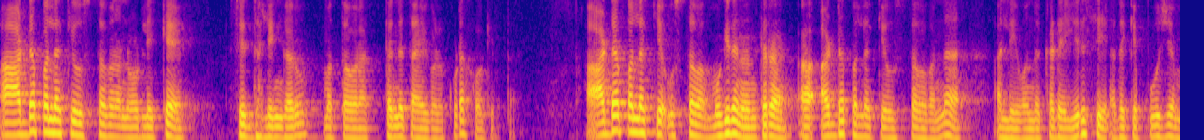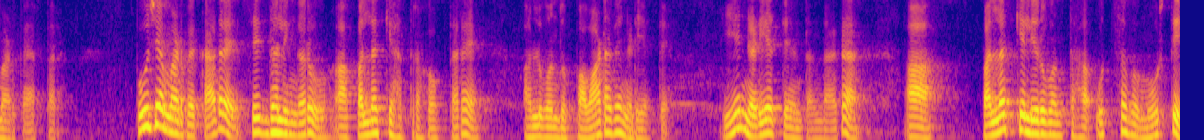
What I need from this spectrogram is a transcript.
ಆ ಅಡ್ಡಪಲ್ಲಕ್ಕಿ ಉತ್ಸವನ ನೋಡಲಿಕ್ಕೆ ಸಿದ್ಧಲಿಂಗರು ಮತ್ತು ಅವರ ತಂದೆ ತಾಯಿಗಳು ಕೂಡ ಹೋಗಿರ್ತಾರೆ. ಆ ಅಡ್ಡಪಲ್ಲಕ್ಕಿಯ ಉತ್ಸವ ಮುಗಿದ ನಂತರ ಆ ಅಡ್ಡಪಲ್ಲಕ್ಕಿಯ ಉತ್ಸವವನ್ನು ಅಲ್ಲಿ ಒಂದು ಕಡೆ ಇರಿಸಿ ಅದಕ್ಕೆ ಪೂಜೆ ಮಾಡ್ತಾ ಇರ್ತಾರೆ. ಪೂಜೆ ಮಾಡಬೇಕಾದ್ರೆ ಸಿದ್ಧಲಿಂಗರು ಆ ಪಲ್ಲಕ್ಕಿ ಹತ್ರ ಹೋಗ್ತಾರೆ. ಅಲ್ಲಿ ಒಂದು ಪವಾಡವೇ ನಡೆಯುತ್ತೆ. ಏನು ನಡೆಯುತ್ತೆ ಅಂತಂದಾಗ ಆ ಪಲ್ಲಕ್ಕಿಯಲ್ಲಿರುವಂತಹ ಉತ್ಸವ ಮೂರ್ತಿ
